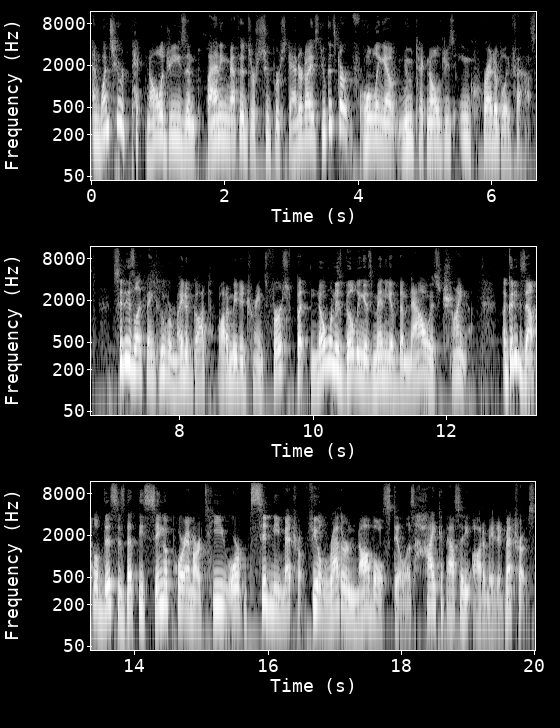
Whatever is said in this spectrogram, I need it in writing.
And once your technologies and planning methods are super standardized, you can start rolling out new technologies incredibly fast. Cities like Vancouver might have got to automated trains first, but no one is building as many of them now as China. A good example of this is that the Singapore MRT or Sydney Metro feel rather novel still as high-capacity automated metros.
